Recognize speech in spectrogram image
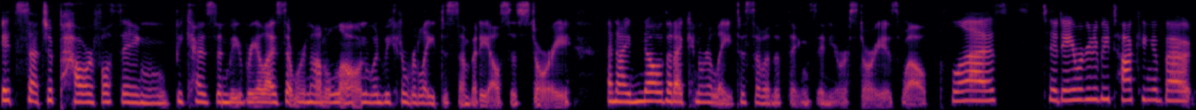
it's such a powerful thing because then we realize that we're not alone when we can relate to somebody else's story. And I know that I can relate to some of the things in your story as well. Plus, today we're going to be talking about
